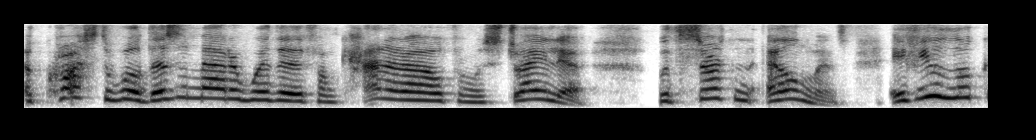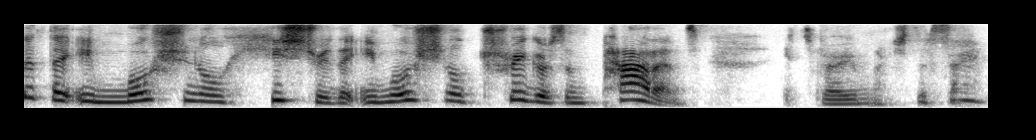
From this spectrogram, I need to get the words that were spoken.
across the world, doesn't matter whether they're from Canada or from Australia, with certain ailments, if you look at the emotional history, the emotional triggers and patterns, it's very much the same.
